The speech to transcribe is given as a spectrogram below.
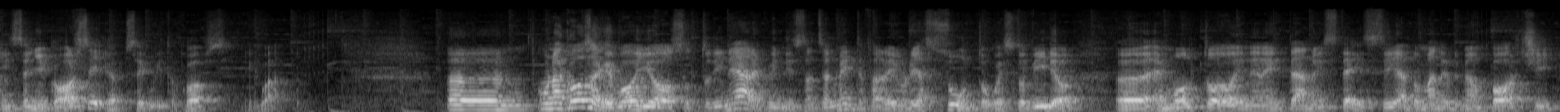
insegno i corsi e ho seguito corsi riguardo. Uh, una cosa che voglio sottolineare, quindi sostanzialmente farei un riassunto, questo video uh, è molto inerente a noi stessi, a domande dobbiamo porci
